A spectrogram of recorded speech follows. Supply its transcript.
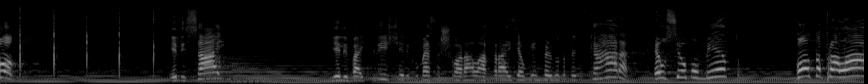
Todos. Ele sai e ele vai triste, ele começa a chorar lá atrás e alguém pergunta para ele: "Cara, é o seu momento. Volta para lá.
